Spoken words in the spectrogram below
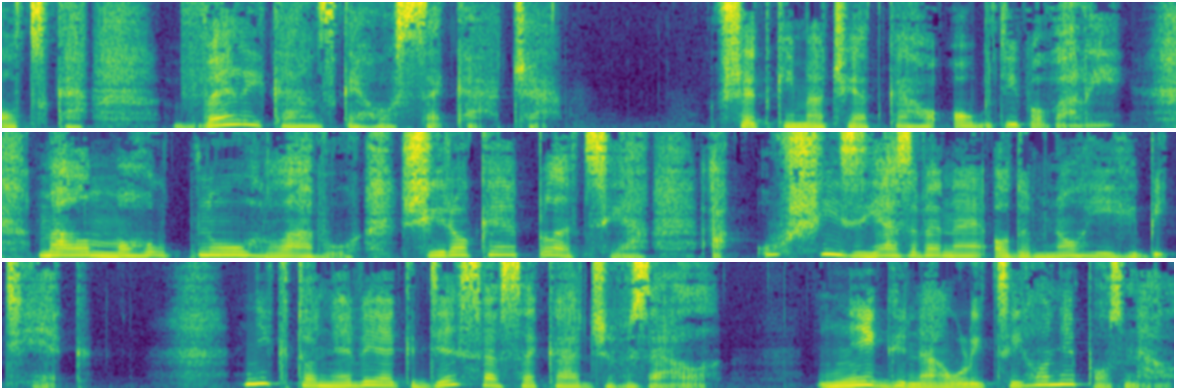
ocka, velikánskeho sekáča. Všetky mačiatka ho obdivovali. Mal mohutnú hlavu, široké plecia a uši zjazvené od mnohých bytiek. Nikto nevie, kde sa sekáč vzal. Nik na ulici ho nepoznal.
